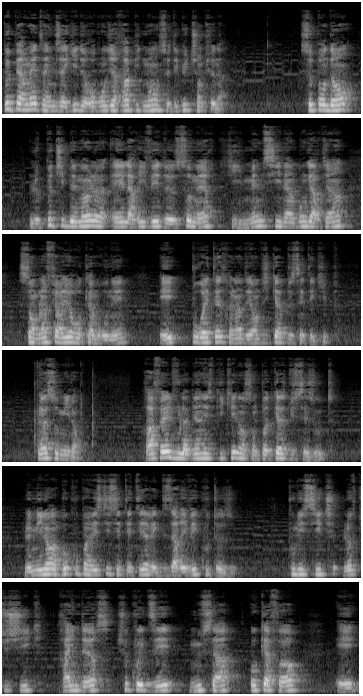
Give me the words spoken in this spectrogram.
peut permettre à Inzaghi de rebondir rapidement en ce début de championnat. Cependant, le petit bémol est l'arrivée de Sommer qui, même s'il est un bon gardien, semble inférieur au Camerounais et pourrait être l'un des handicaps de cette équipe. Place au Milan. Raphaël vous l'a bien expliqué dans son podcast du 16 août. Le Milan a beaucoup investi cet été avec des arrivées coûteuses. Pulisic, Loftus-Cheek, Reinders, Chukwueze, Moussa, Okafor et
